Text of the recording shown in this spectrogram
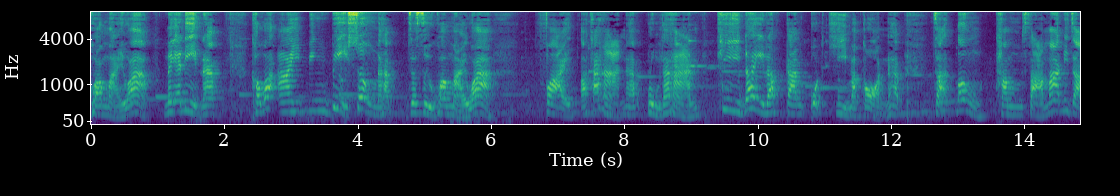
ความหมายว่าในอดีตนะครับ คาว่าไอปิงปี้เซิงนะครับ จะสื่อความหมายว่าฝ่ายทหารนะครับ กลุ่มทหารที่ได้รับการกดขี่มาก่อนนะครับ จะต้องทำสามารถที่จะ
